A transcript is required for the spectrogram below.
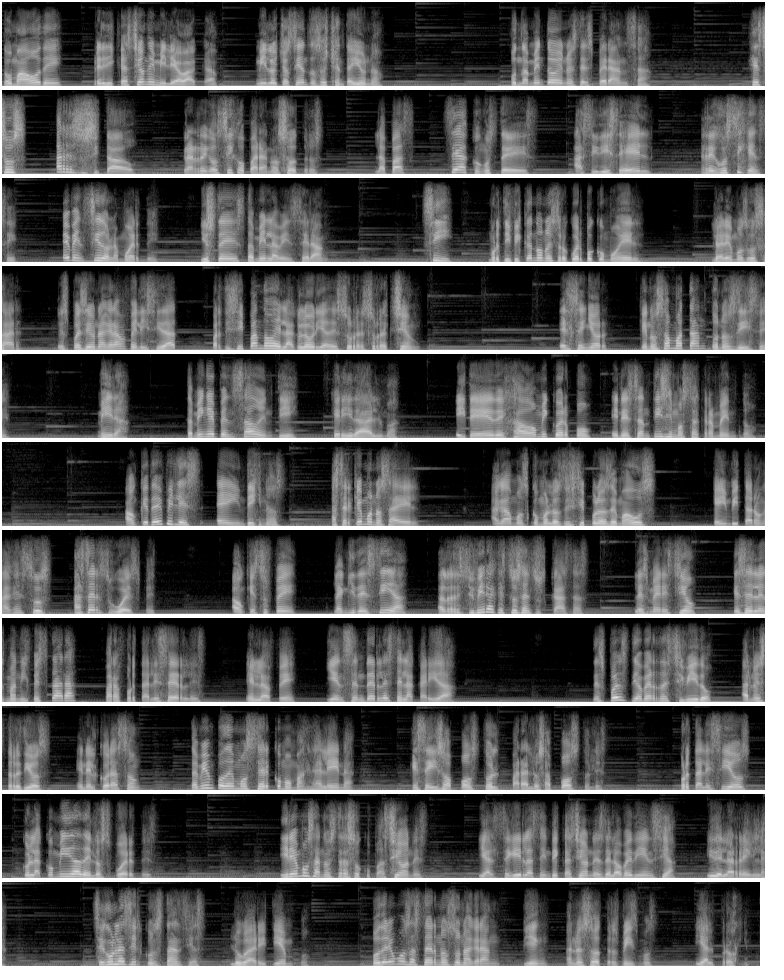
Tomao de Predicación Emilia Vaca, 1881. Fundamento de nuestra esperanza. Jesús ha resucitado, gran regocijo para nosotros. La paz sea con ustedes. Así dice Él. Regocíjense. He vencido la muerte, y ustedes también la vencerán. Sí, mortificando nuestro cuerpo como Él. Lo haremos gozar, después de una gran felicidad, participando de la gloria de su resurrección. El Señor, que nos ama tanto, nos dice, Mira, también he pensado en ti, querida alma, y te he dejado mi cuerpo en el Santísimo Sacramento. Aunque débiles e indignos, acerquémonos a Él. Hagamos como los discípulos de Maús, que invitaron a Jesús a ser su huésped. Aunque su fe languidecía al recibir a Jesús en sus casas, les mereció que se les manifestara para fortalecerles en la fe y encenderles en la caridad. Después de haber recibido a nuestro Dios en el corazón, también podemos ser como Magdalena, que se hizo apóstol para los apóstoles, fortalecidos con la comida de los fuertes. Iremos a nuestras ocupaciones y al seguir las indicaciones de la obediencia y de la regla. Según las circunstancias, lugar y tiempo, podremos hacernos una gran bien a nosotros mismos y al prójimo.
